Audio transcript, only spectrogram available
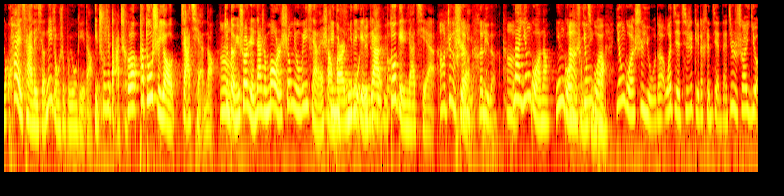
快餐类型，那种是不用给的。你出去打车，它都是要加钱的，就等于说人家是冒着生命危险来上班，你得给人家多给人家钱。啊，这个合理合理的。嗯那英国呢？英国是什么情况？国英国是有的，我姐其实给的很简单，就是说有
